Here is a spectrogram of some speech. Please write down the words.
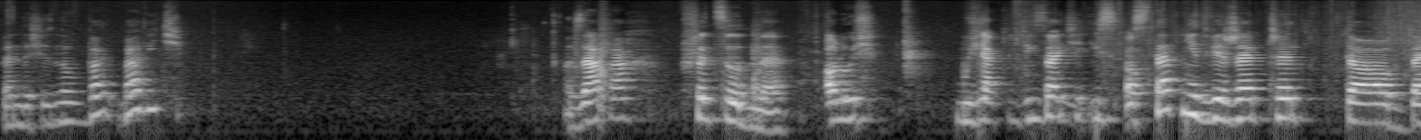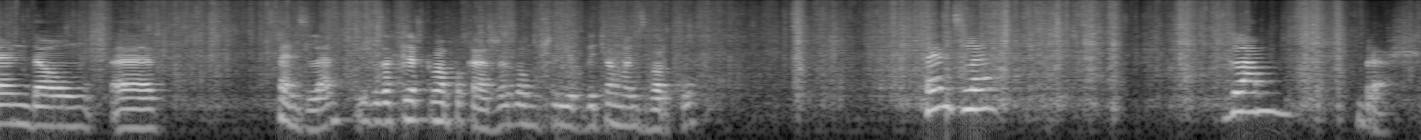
Będę się znowu ba- bawić. Zapach przecudny. Oluś, buziaki, dziękuję. Słuchajcie, i ostatnie dwie rzeczy to będą e, pędzle. Już za chwileczkę Wam pokażę, bo muszę je wyciągnąć z worków. Pędzle, glam, brush.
